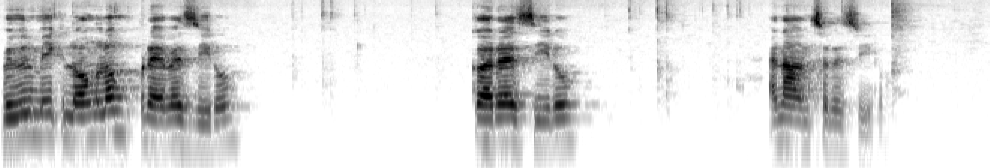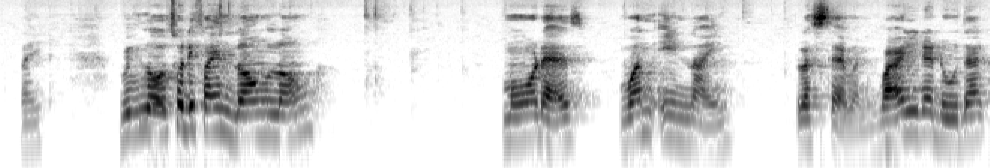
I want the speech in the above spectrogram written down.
We will make long long prev as 0 cur as 0 and answer as 0 right? We will also define long long mode as 1 in 9 plus 7 why did i do that?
